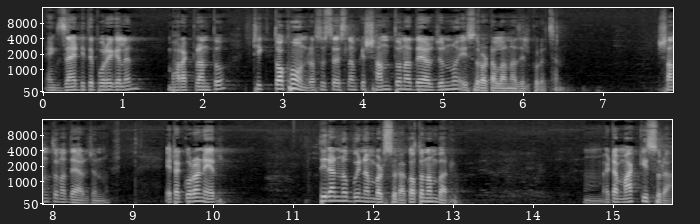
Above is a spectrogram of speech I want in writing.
অ্যাংজাইটিতে পড়ে গেলেন, ভারাক্রান্ত। ঠিক তখন রাসুসাহ ইসলামকে সান্ত্বনা দেওয়ার জন্য এই সুরাট আল্লাহ নাজিল করেছেন। সান্ত্বনা দেওয়ার জন্য। এটা কোরআনের তিরানব্বই নাম্বার সুরা। কত নাম্বার? এটা মাক্কি সুরা।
